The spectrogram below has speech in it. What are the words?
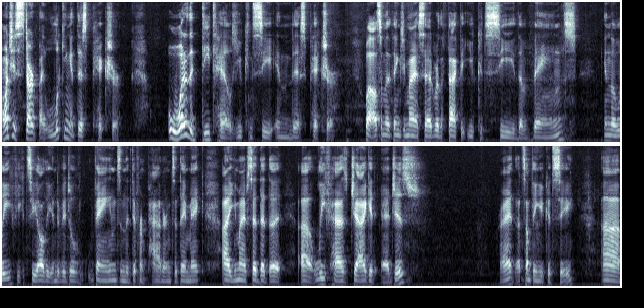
I want you to start by looking at this picture. What are the details you can see in this picture? Well, some of the things you might have said were the fact that you could see the veins in the leaf. You could see all the individual veins and the different patterns that they make. Uh, you might have said that the uh, leaf has jagged edges right? That's something you could see. Uh,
